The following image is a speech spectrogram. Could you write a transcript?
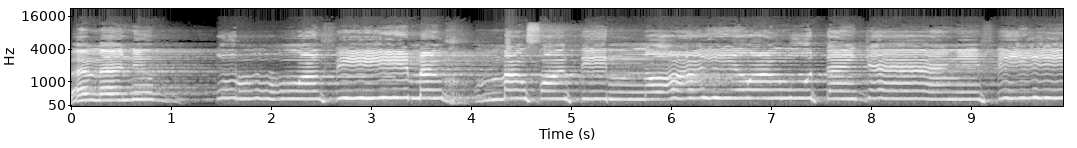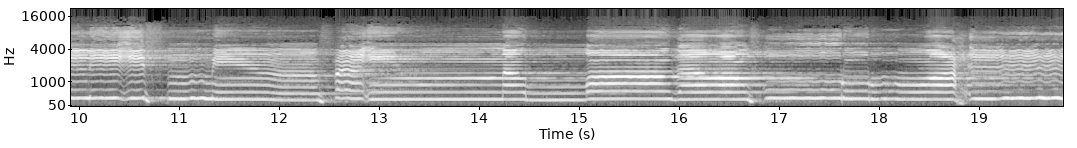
فمن اضطر في مخمصة غير متجانف لإثم فإن الله غفور رحيم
